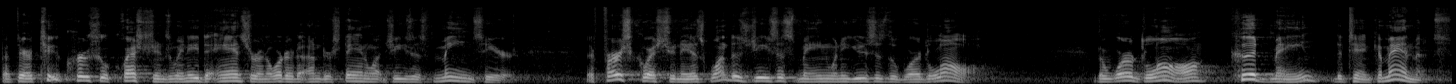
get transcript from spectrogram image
But there are two crucial questions we need to answer in order to understand what Jesus means here. The first question is what does Jesus mean when he uses the word law? The word law could mean the Ten Commandments,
